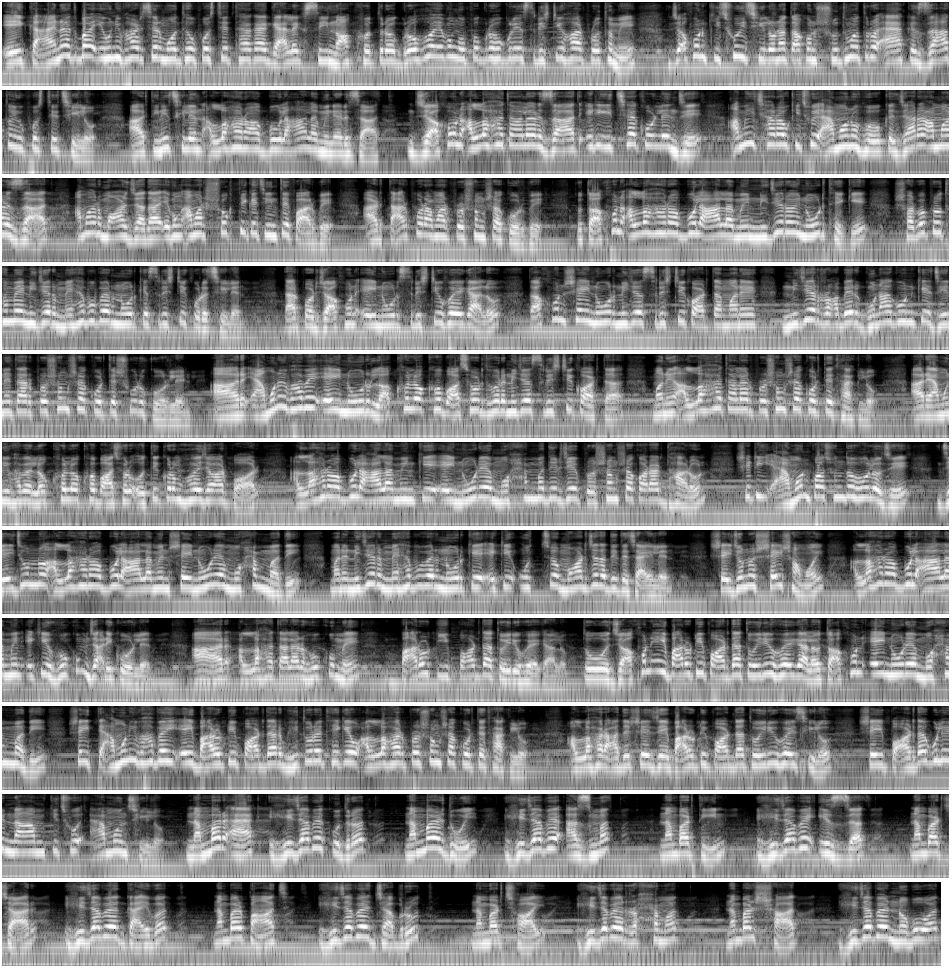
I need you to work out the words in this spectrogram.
এই কায়নাত বা ইউনিভার্সের মধ্যে উপস্থিত থাকা গ্যালাক্সি, নক্ষত্র, গ্রহ এবং উপগ্রহগুলির সৃষ্টি হওয়ার প্রথমে যখন কিছুই ছিল না, তখন শুধুমাত্র এক জাতই উপস্থিত ছিল, আর তিনি ছিলেন আল্লাহ রাব্বুল আলমিনের জাত। যখন আল্লাহ তাআলার জাত এটি ইচ্ছা করলেন যে, আমি ছাড়াও কিছু এমনও হোক যারা আমার জাত, আমার মর্যাদা এবং আমার শক্তিকে চিনতে পারবে আর তারপর আমার প্রশংসা করবে। তো তখন আল্লাহ রব্বুল আলমিন নিজের ওই নূর থেকে সর্বপ্রথমে নিজের মেহবুবের নূরকে সৃষ্টি করেছিলেন। তারপর যখন এই নূর সৃষ্টি হয়ে গেল, তখন সেই নূর নিজের সৃষ্টিকর্তা মানে নিজের রবের গুণাগুণকে জেনে তার প্রশংসা করতে শুরু করলেন। আর এমনইভাবে এই নূর লক্ষ লক্ষ বছর ধরে নিজের সৃষ্টিকর্তা মানে আল্লাহ তালার প্রশংসা করতে থাকল। আর এমনইভাবে লক্ষ লক্ষ বছর অতিক্রম হয়ে যাওয়ার পর আল্লাহ রব্বুল আলমিনকে এই নূরে মোহাম্মদের যে প্রশংসা করার ধারণ, সেটি এমন পছন্দ হলো যে যেই জন্য আল্লাহ রব্বুল আলমিন সেই নূরে মুহাম্মাদি মানে নিজের মেহবুবের নূরকে একটি উচ্চ মর্যাদা দিতে চাইলেন। সেই জন্য সেই সময় আল্লাহ রব্বুল আলমিন একটি হুকুম জারি করলেন। আর আল্লাহ তালার হুকুমে বারোটি পর্দা তৈরি হয়ে গেল। তো যখন এই বারোটি পর্দা তৈরি হয়ে গেল, তখন এই নূরে মোহাম্মদী সেই তেমনইভাবেই এই বারোটি পর্দার ভিতরে থেকেও আল্লাহর প্রশংসা করতে থাকল। আল্লাহর আদেশে যে বারোটি পর্দা তৈরি হয়েছিল, সেই পর্দাগুলির নাম কিছু এমন ছিল। নাম্বার এক, হিজাবে কুদরত। নাম্বার দুই, হিজাবে আজমত. নাম্বার তিন, হিজাবে ইজ্জত. নাম্বার চার, হিজাবে গাইবত. নাম্বার পাঁচ, হিজাবে জাবরুত. নাম্বার ছয় হিজাবের রহমত. নাম্বার সাত, হিজাবে নবুয়ত.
